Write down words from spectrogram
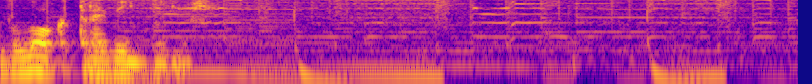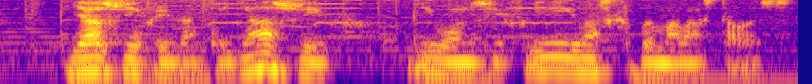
Блок травить будешь. Я жив, ребята, я жив. И он жив, и у нас хп мало осталось.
